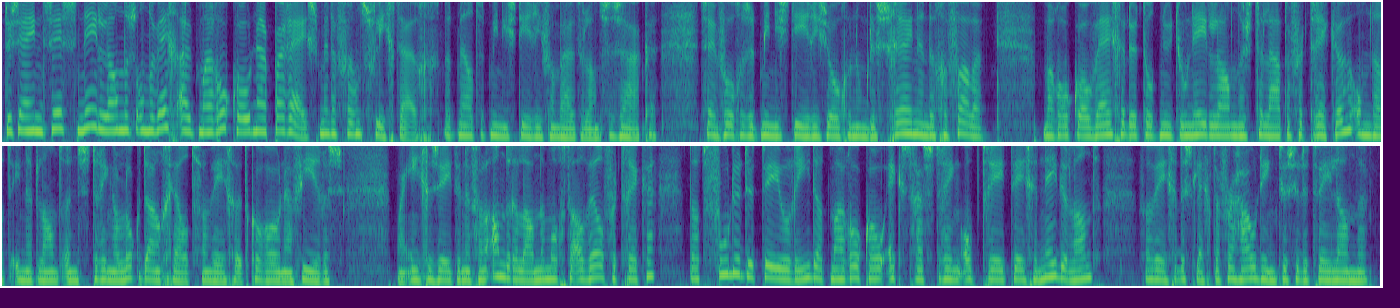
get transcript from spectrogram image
Er zijn zes Nederlanders onderweg uit Marokko naar Parijs met een Frans vliegtuig. Dat meldt het ministerie van Buitenlandse Zaken. Het zijn volgens het ministerie zogenoemde schrijnende gevallen. Marokko weigerde tot nu toe Nederlanders te laten vertrekken... omdat in het land een strenge lockdown geldt vanwege het coronavirus. Maar ingezetenen van andere landen mochten al wel vertrekken. Dat voedde de theorie dat Marokko extra streng optreedt tegen Nederland... vanwege de slechte verhouding tussen de twee landen.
